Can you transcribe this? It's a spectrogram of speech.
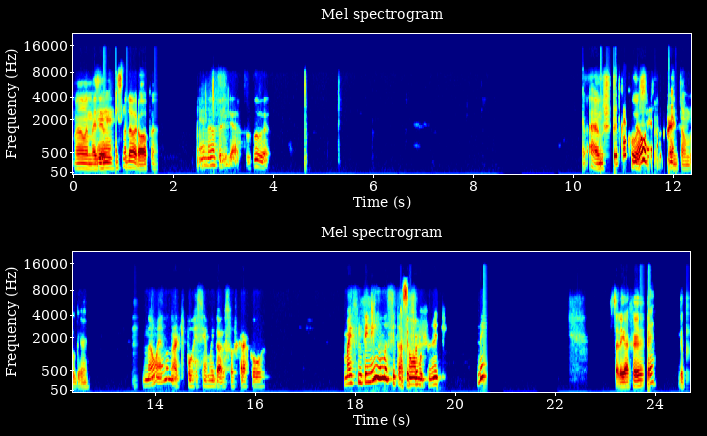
Não, mas é, É. em cima da Europa. É, não, tô ligado. Tô zoando. Ah, eu não chuto qualquer coisa. Não, se for então lugar. Não é no norte. Porra, esse é muito da hora se fosse Krakoa. Mas não tem nenhuma citação Ah, a mutante. Tá ligado? Que é? Depois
